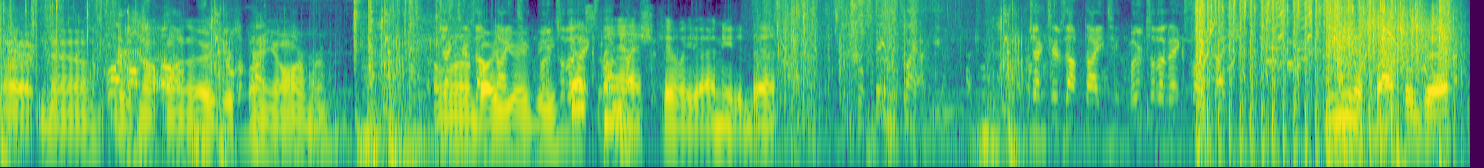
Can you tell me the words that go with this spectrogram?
Uh, no, there's not one of those. There's plenty of armor. I'm running by UAV. Got smashed. Hell yeah, I needed that. Sustaining fire here. Objectives updated. Move to the next location. You need a satchel, Jeff?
